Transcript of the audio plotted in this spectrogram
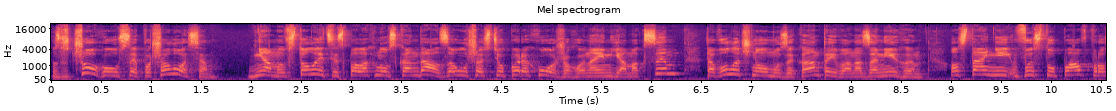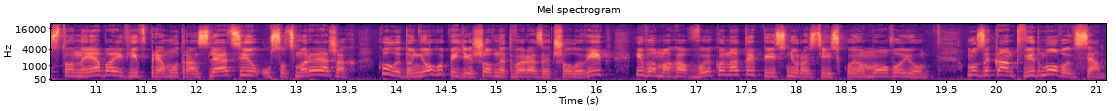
З чого усе почалося? Днями в столиці спалахнув скандал за участю перехожого на ім'я Максим та вуличного музиканта Івана Заміги. Останній виступав просто неба і вів пряму трансляцію у соцмережах, коли до нього підійшов нетверезий чоловік і вимагав виконати пісню російською мовою. Музикант відмовився,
